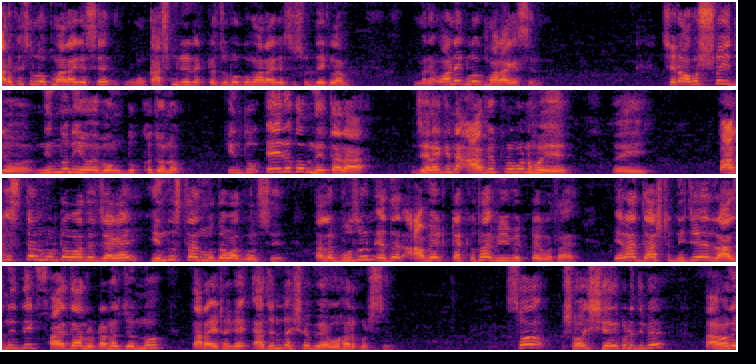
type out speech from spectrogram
আরও কিছু লোক মারা গেছে এবং কাশ্মীরের একটা যুবকও মারা গেছে শুধু দেখলাম। মানে অনেক লোক মারা গেছেন। সেটা অবশ্যই নিন্দনীয় এবং দুঃখজনক। কিন্তু এইরকম নেতারা যারা কিনা আবেগপ্রবণ হয়ে এই পাকিস্তান মুর্দাবাদের জায়গায় হিন্দুস্তান মুর্দাবাদ বলছে, তাহলে বুঝুন এদের আবেগটা কোথায়, বিবেকটা কোথায়? এরা জাস্ট নিজের রাজনৈতিক ফায়দা লোটানোর জন্য তারা এটাকে এজেন্ডা হিসেবে ব্যবহার করছে। সো সবাই শেয়ার করে দিবে। তাহলে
